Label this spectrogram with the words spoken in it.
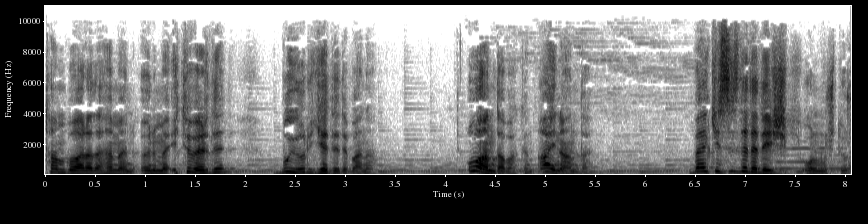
Tam bu arada hemen önüme iti verdi. Buyur ye dedi bana. O anda bakın aynı anda. Belki sizde de değişik olmuştur.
